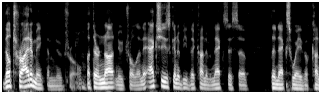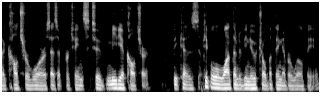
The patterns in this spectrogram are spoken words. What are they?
They'll try to make them neutral, but they're not neutral. And it actually is going to be the kind of nexus of the next wave of kind of culture wars as it pertains to media culture, because people will want them to be neutral, but they never will be.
